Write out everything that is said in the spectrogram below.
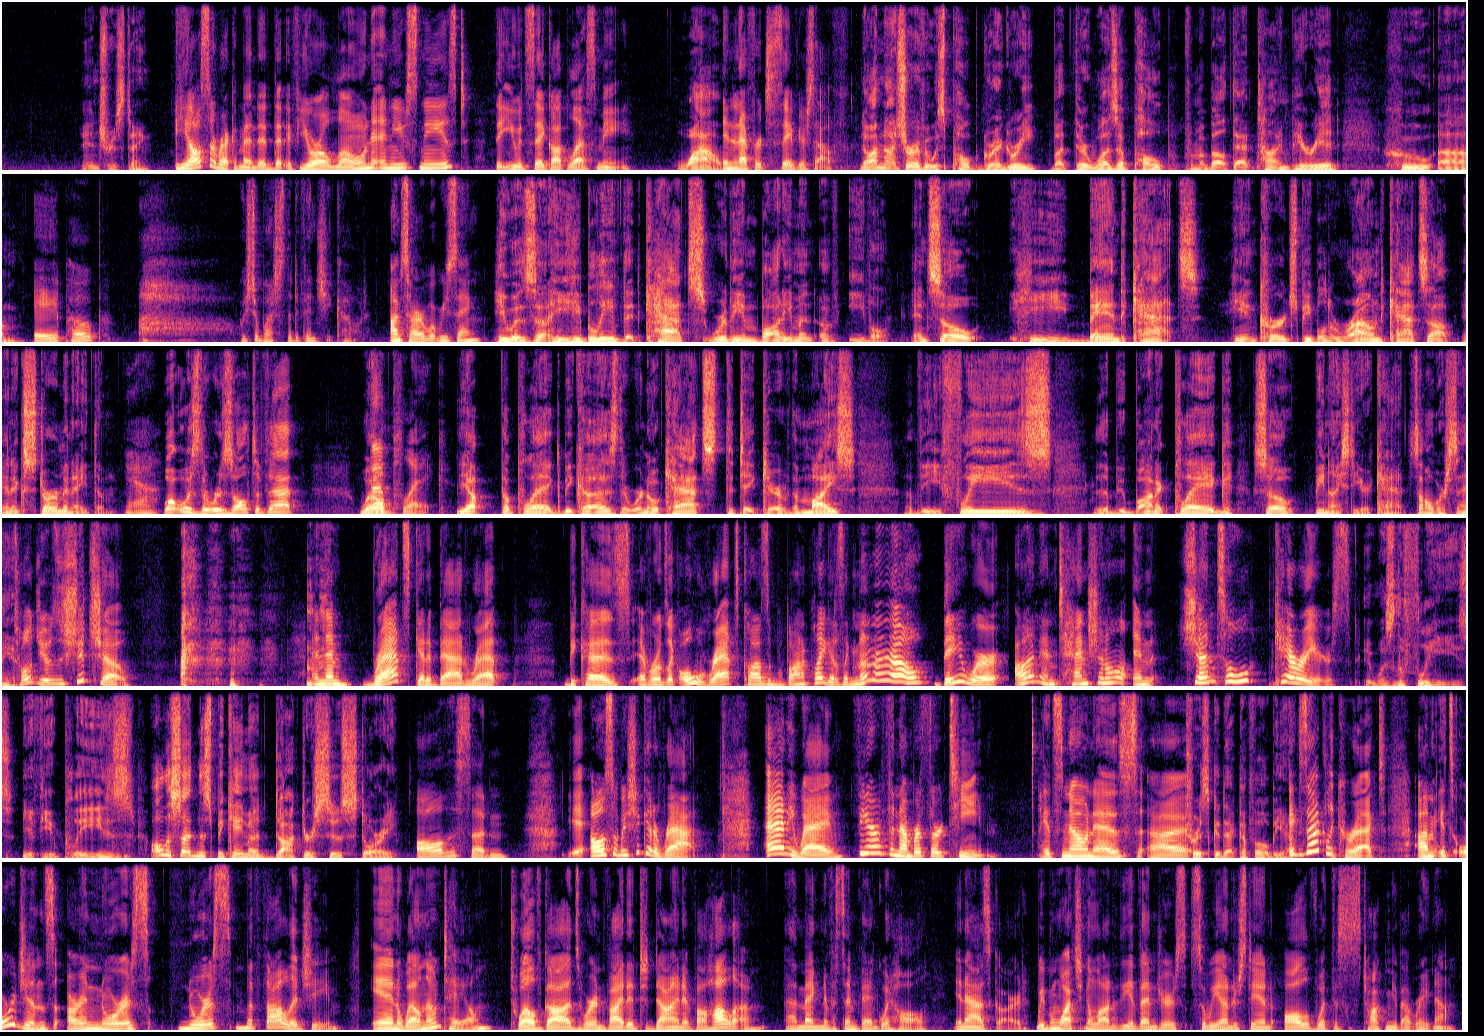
Interesting. He also recommended that if you're alone and you sneezed, that you would say "God bless me" Wow. in an effort to save yourself. No, I'm not sure if it was Pope Gregory, but there was a pope from about that time period who, um, A pope. Oh, we should watch the Da Vinci Code. I'm sorry. What were you saying? he was, uh, he, he believed that cats were the embodiment of evil. And so he banned cats. He encouraged people to round cats up and exterminate them. Yeah. What was the result of that? Well, the plague. Yep, the plague, because there were no cats to take care of the mice, the fleas, the bubonic plague. So be nice to your cat. That's all we're saying. Told you it was a shit show. and then rats get a bad rep because everyone's like, "Oh, rats cause a bubonic plague." And it's like, no, no, no. They were unintentional and gentle carriers. It was the fleas, if you please. All of a sudden, this became a Dr. Seuss story. All of a sudden. Also, we should get a rat. Anyway, fear of the number 13. It's known as uh, Triskaidekaphobia. exactly correct. Um, its origins are in Norse Norse mythology. In a well-known tale, twelve gods were invited to dine at Valhalla, a magnificent banquet hall in Asgard. We've been watching a lot of the Avengers, so we understand all of what this is talking about right now.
